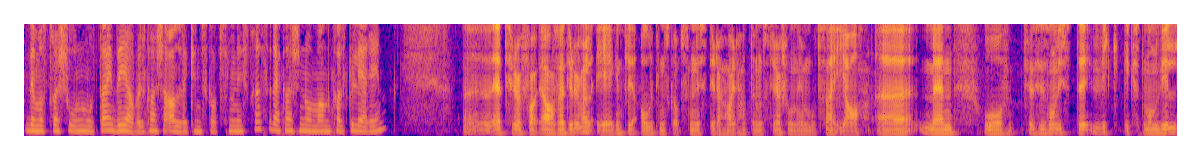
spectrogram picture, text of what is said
demonstrasjon mot deg? Det gjør vel kanskje alle kunnskapsministre, så det er kanskje noe man kalkulerer inn? Eh, jeg tror, ja, altså jeg tror, vel egentlig alle kunnskapsministre har hatt demonstrasjoner mot seg, ja. Eh, men og for å si sånn, hvis det viktigste man vil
